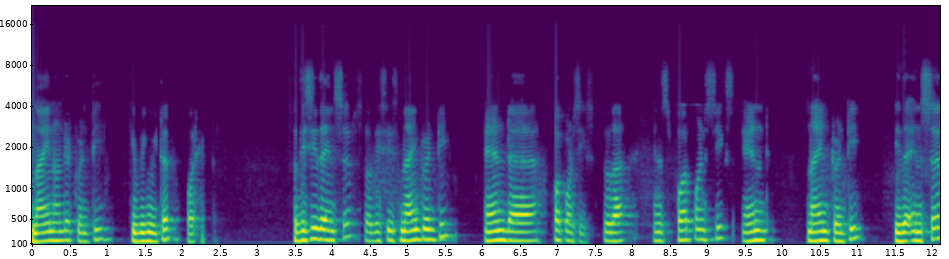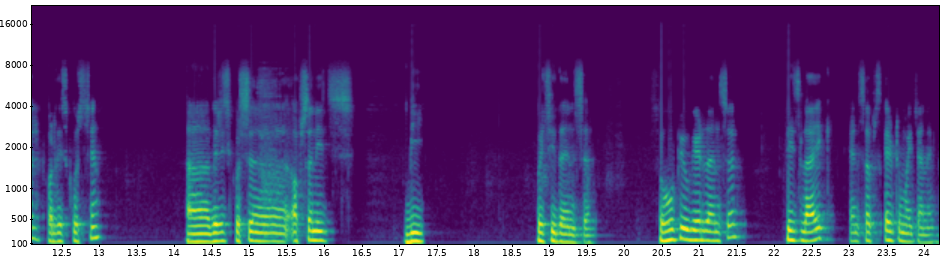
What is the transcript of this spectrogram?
920 cubic meter per hectare. So this is the answer. So this is 920 and uh, 4.6 so the answer 4.6 and 920 is the answer for this question. Uh, there is question uh, option is b. Which is the answer? So hope you get the answer. Please like and subscribe to my channel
